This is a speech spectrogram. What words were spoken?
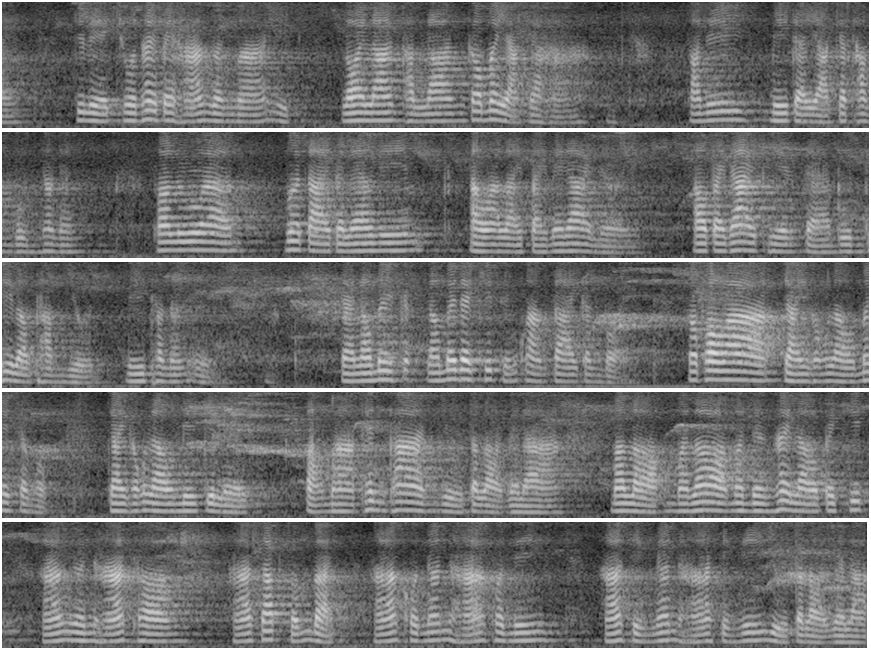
กิเลสชวนให้ไปหาเงินมาอีกร้อยล้านพันล้านก็ไม่อยากจะหา ตอนนี้มีแต่อยากจะทำบุญเท่านั้น เพราะรู้ว่าเมื่อตายไปแล้วนี้ เอาอะไรไปไม่ได้เลย เอาไปได้เพียงแต่บุญที่เราทำอยู่นี้เท่านั้นเอง แต่เราไม่เราไม่ได้คิดถึงความตายกันบ่อยก็เพราะว่าใจของเราไม่สงบ ใจของเรามีกิเลสออกมาเพ่นพ่านอยู่ตลอดเวลา มาหลอกมาล่อมาดึงให้เราไปคิด หาเงินหาทอง หาทรัพย์สมบัติ หาคนนั้นหาคนนี้ หาสิ่งนั้นหาสิ่งนี้อยู่ตลอดเวลา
